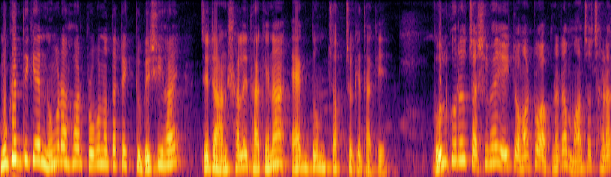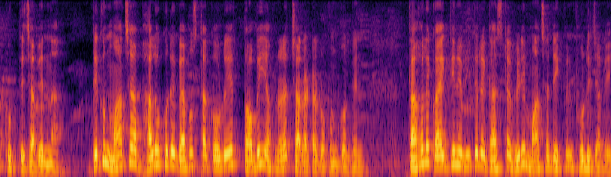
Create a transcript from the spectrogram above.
মুখের দিকে নোংরা হওয়ার প্রবণতাটা একটু বেশি হয়, যেটা আনসালে থাকে না, একদম চকচকে থাকে। ভুল করেও চাষি ভাই, এই টমাটো আপনারা মাচা ছাড়া করতে যাবেন না। দেখুন, মাচা ভালো করে ব্যবস্থা করে তবেই আপনারা চারাটা রোপণ করবেন। তাহলে কয়েকদিনের ভিতরে গাছটা ভিড়ে মাছা দেখবেন ভরে যাবে।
